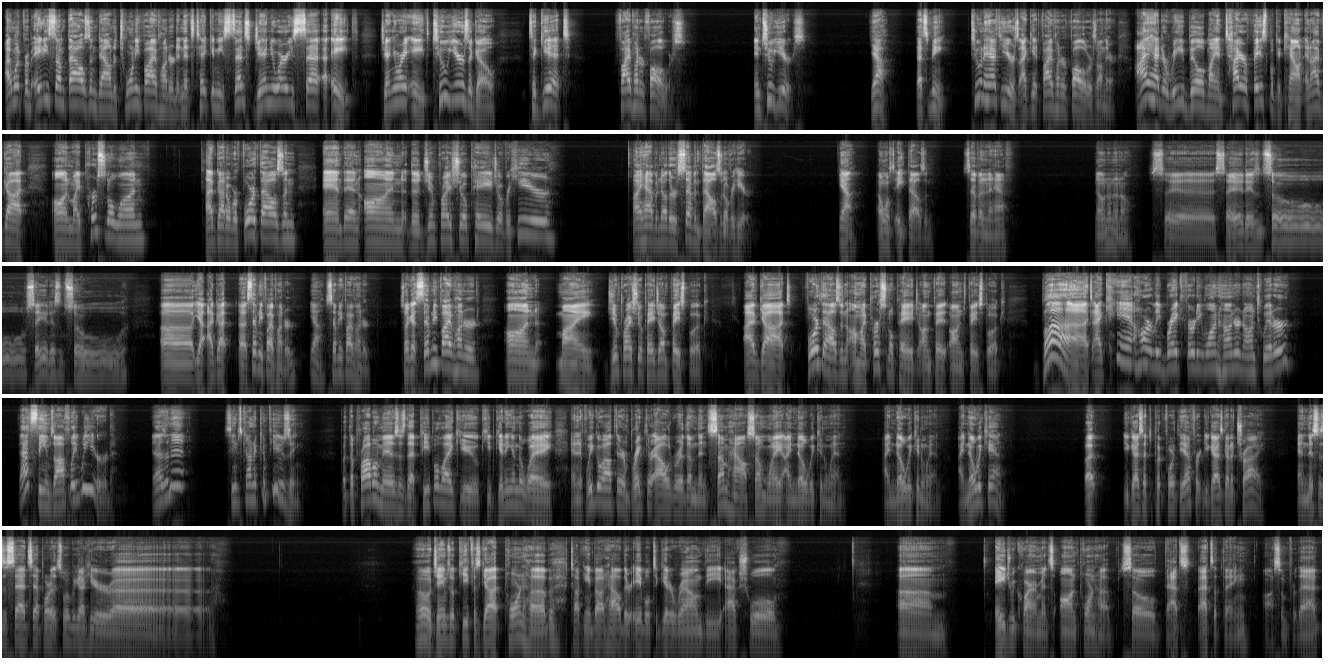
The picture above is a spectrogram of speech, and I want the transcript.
I went from 80 some thousand down to 2,500, and it's taken me since January 8th, uh, January 8th, two years ago, to get 500 followers in two years. Yeah, that's me. Two and a half years, I get 500 followers on there. I had to rebuild my entire Facebook account, and I've got on my personal one, I've got over 4,000. And then on the Jim Price Show page over here, I have another 7,000 over here. Yeah, almost 8,000. Seven and a half. No, no, no, no. Say, uh, say it isn't so. Say it isn't so. Uh, yeah, I got uh, 7,500. Yeah, 7,500. So I got 7,500 on my Jim Price Show page on Facebook. I've got 4,000 on my personal page on fa- on Facebook, but I can't hardly break 3,100 on Twitter. That seems awfully weird, doesn't it? Seems kind of confusing. But the problem is, is that people like you keep getting in the way, and if we go out there and break their algorithm, then somehow, some way, I know we can win. I know we can win. I know we can. But you guys have to put forth the effort. You guys got to try. And this is a sad, sad part of this. What we got here? Uh... Oh, James O'Keefe has got Pornhub talking about how they're able to get around the actual um, age requirements on Pornhub. So that's that's a thing. Awesome for that.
